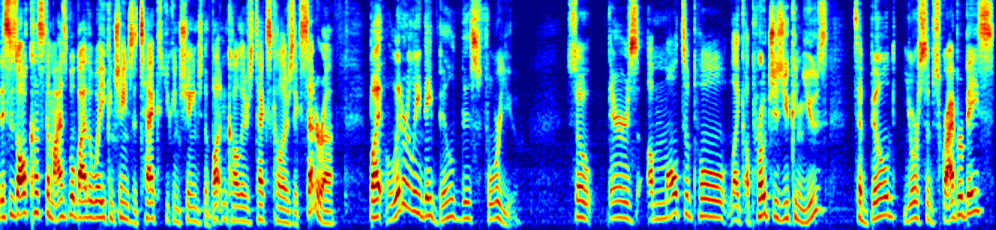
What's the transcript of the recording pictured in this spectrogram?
This is all customizable, by the way. You can change the text, you can change the button colors, text colors, etc. But literally, they build this for you. So there's a multiple like approaches you can use to build your subscriber base.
